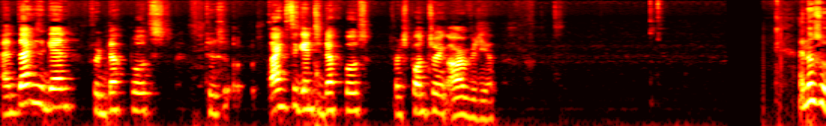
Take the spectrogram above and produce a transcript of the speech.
And thanks again for duck boats to thanks again to duck boats for sponsoring our video. And also,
